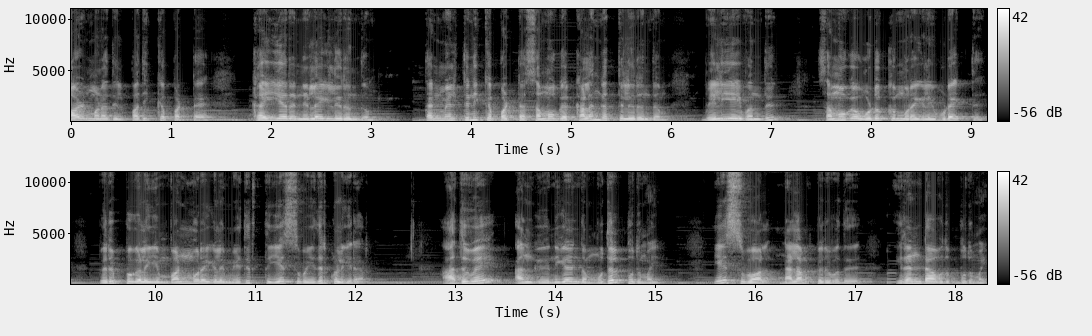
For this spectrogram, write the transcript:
ஆழ்மனதில் பதிக்கப்பட்ட கையறு நிலையிலிருந்தும் தன்மேல் திணிக்கப்பட்ட சமூக களங்கத்திலிருந்தும் வெளியே வந்து சமூக ஒடுக்குமுறைகளை உடைத்து வெறுப்புகளையும் வன்முறைகளையும் எதிர்த்து இயேசுவை எதிர்கொள்கிறார். அதுவே அங்கு நிகழ்ந்த முதல் புதுமை. இயேசுவால் நலம் பெறுவது இரண்டாவது புதுமை.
